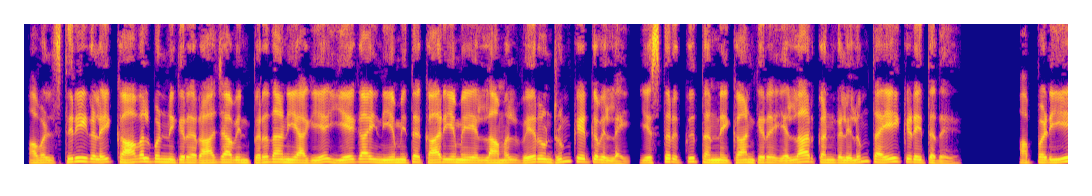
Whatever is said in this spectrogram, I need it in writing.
அவள் ஸ்திரீகளை காவல் பண்ணுகிற ராஜாவின் பிரதானியாகிய ஏகாய் நியமித்த காரியமேயல்லாமல் வேறொன்றும் கேட்கவில்லை. எஸ்தருக்கு தன்னை காண்கிற எல்லார் கண்களிலும் தயை கிடைத்தது. அப்படியே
